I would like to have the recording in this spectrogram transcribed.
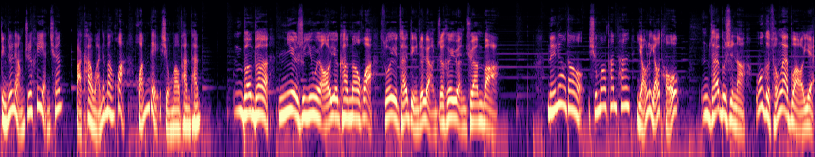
顶着两只黑眼圈，把看完的漫画还给熊猫潘潘。潘潘，你也是因为熬夜看漫画，所以才顶着两只黑眼圈吧？没料到熊猫潘潘摇了摇头。才不是呢！我可从来不熬夜。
